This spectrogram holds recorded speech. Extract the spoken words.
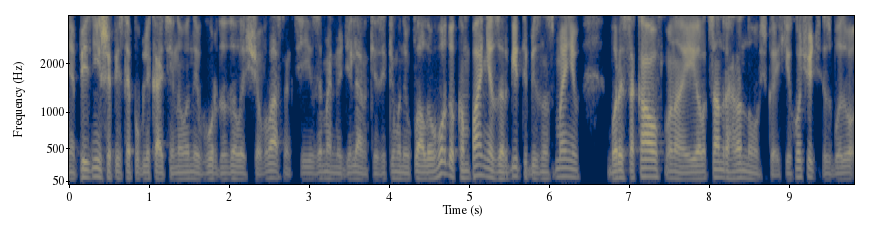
Е, Пізніше, після публікації новини в ГУР додали, що власник цієї земельної ділянки, з яким вони вклали угоду, компанія з бізнесменів Бориса Кауфмана і Олександра Грановського, які хочуть збуду-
